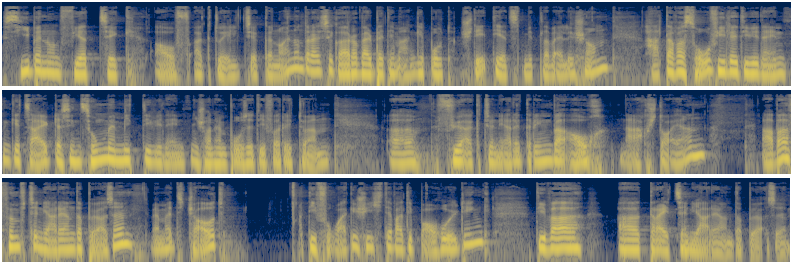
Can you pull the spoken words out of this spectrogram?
47 auf aktuell circa 39 Euro, weil bei dem Angebot steht jetzt mittlerweile schon, hat aber so viele Dividenden gezahlt, dass in Summe mit Dividenden schon ein positiver Return äh, für Aktionäre drin war, auch nach Steuern. Aber 15 Jahre an der Börse, wenn man jetzt schaut, die Vorgeschichte war die Bauholding, die war 13 äh, Jahre an der Börse.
